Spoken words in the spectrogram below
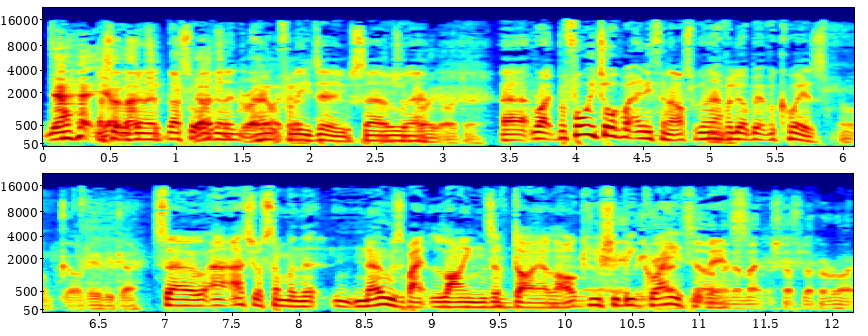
Yeah, That's yeah, what we're gonna. That's what we're gonna hopefully idea. do. So, That's a uh, idea. uh, right before we talk about anything else, we're gonna have a little bit of a quiz. Oh God, here we go. So, uh, as you're someone that knows about lines of dialogue, you should be great No, at I'm this. going to make myself look a right.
